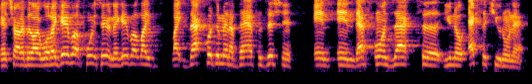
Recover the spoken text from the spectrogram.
and try to be like, well, they gave up points here and they gave up like like Zac put them in a bad position, and and that's on Zac to you know execute on that.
